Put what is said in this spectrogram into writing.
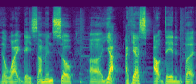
the White Day summons. So uh, yeah, I guess outdated, but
